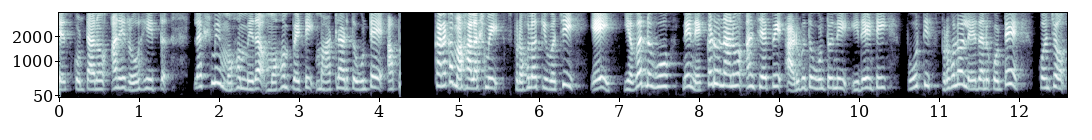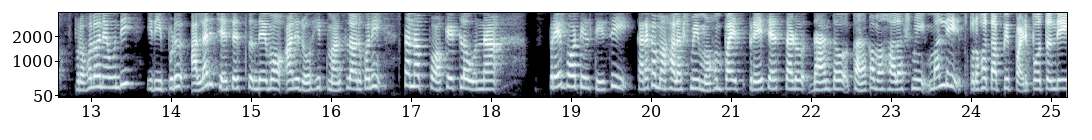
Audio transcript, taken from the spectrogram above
చేసుకుంటాను అని రోహిత్ లక్ష్మి మొహం మీద మొహం పెట్టి మాట్లాడుతూ ఉంటే అప్పుడు కనక మహాలక్ష్మి స్పృహలోకి వచ్చి ఏయ్ ఎవరు నువ్వు? నేను ఎక్కడున్నాను అని చెప్పి అడుగుతూ ఉంటుంది. ఇదేంటి? పూర్తి స్పృహలో లేదనుకుంటే కొంచెం స్పృహలోనే ఉంది. ఇది ఇప్పుడు అల్లరి చేసేస్తుందేమో అని రోహిత్ మనసులో అనుకొని తన పాకెట్లో ఉన్న స్ప్రే బాటిల్ తీసి కనక మహాలక్ష్మి మొహంపై స్ప్రే చేస్తాడు. దాంతో కనక మహాలక్ష్మి మళ్ళీ స్పృహ తప్పి పడిపోతుంది.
